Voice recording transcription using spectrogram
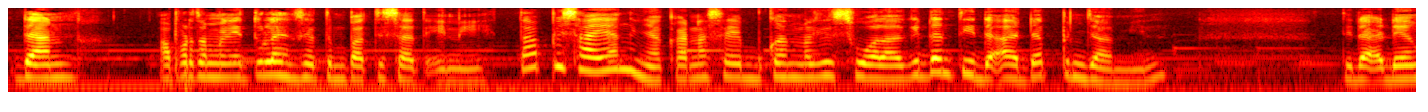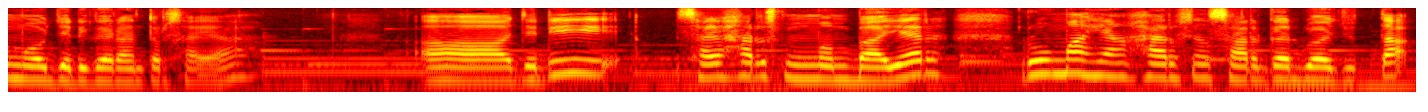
dan Apartemen itulah yang saya tempati saat ini. Tapi sayangnya karena saya bukan mahasiswa lagi dan tidak ada penjamin, tidak ada yang mau jadi garantor saya. Uh, jadi saya harus membayar rumah yang harusnya seharga 2 juta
